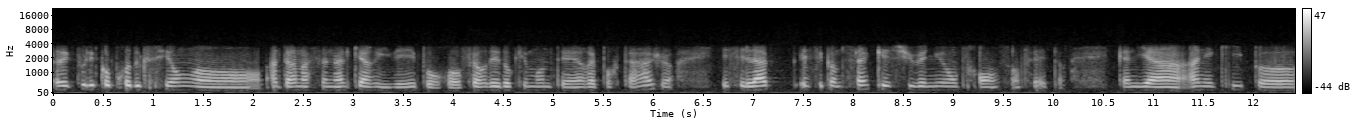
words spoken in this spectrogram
avec tous les coproductions internationales qui arrivaient pour faire des documentaires, reportages. Et c'est là et c'est comme ça que je suis venue en France en fait. Quand il y a une équipe euh,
